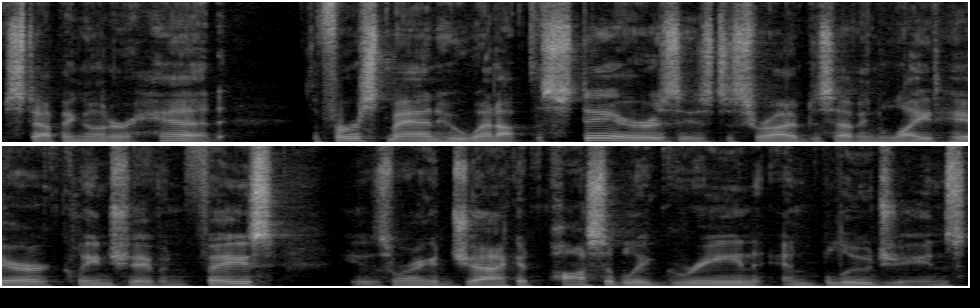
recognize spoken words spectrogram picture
stepping on her head. The first man who went up the stairs is described as having light hair, clean shaven face. He was wearing a jacket, possibly green and blue jeans.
